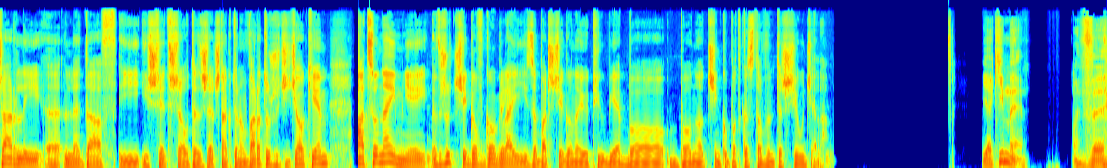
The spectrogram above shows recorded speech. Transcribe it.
Charlie, Leduff i, i Shit Show to jest rzecz, na którą warto rzucić okiem, a co najmniej wrzućcie go w Google i zobaczcie go na YouTubie, bo, bo na odcinku podcastowym też się udziela. Jak i my w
